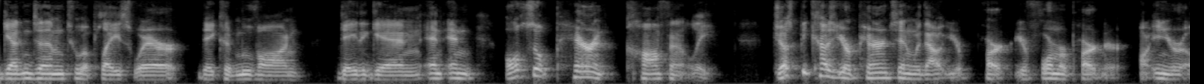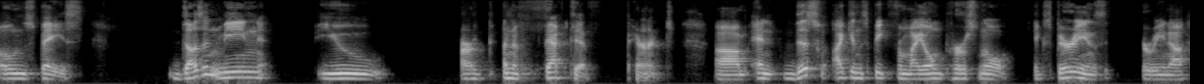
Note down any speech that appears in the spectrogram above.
getting them to a place where they could move on, date again, and and also parent confidently. Just because you're parenting without your part, your former partner in your own space, doesn't mean you are an effective parent. Um, and this, I can speak from my own personal experience, Irina.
